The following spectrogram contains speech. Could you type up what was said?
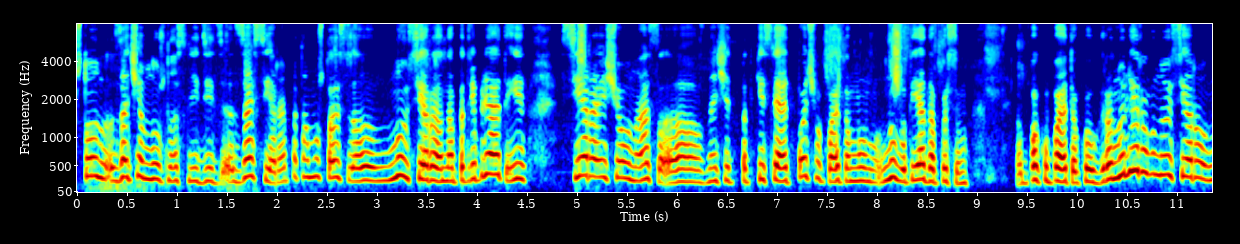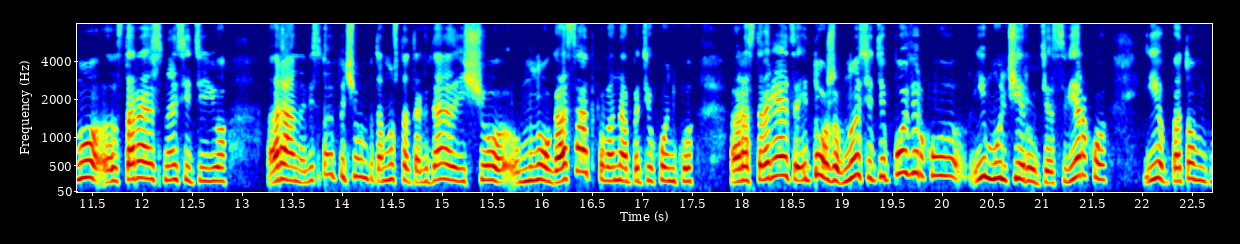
Что, зачем нужно следить за серой? Потому что э, ну, сера она потребляет, и сера еще у нас значит, подкисляет почву, поэтому ну, вот я, допустим, покупаю такую гранулированную серу, но стараюсь носить ее рано весной. Почему? Потому что тогда еще много осадков, она потихоньку растворяется. И тоже вносите поверху и мульчируйте сверху. И потом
